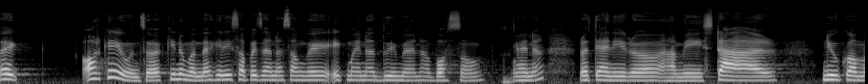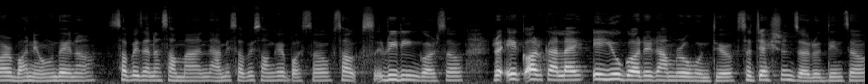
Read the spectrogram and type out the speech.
लाइक अर्कै हुन्छ। किन भन्दाखेरि सबैजनासँगै एक महिना दुई महिना बस्छौँ होइन? र त्यहाँनिर हामी स्टार न्यु कमर भन्ने हुँदैन। सबैजना समान हामी सबै सँगै बस्छौँ स रिडिङ गर्छौँ र एक अर्कालाई ए यो गरे राम्रो हुन्थ्यो सजेसन्सहरू दिन्छौँ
